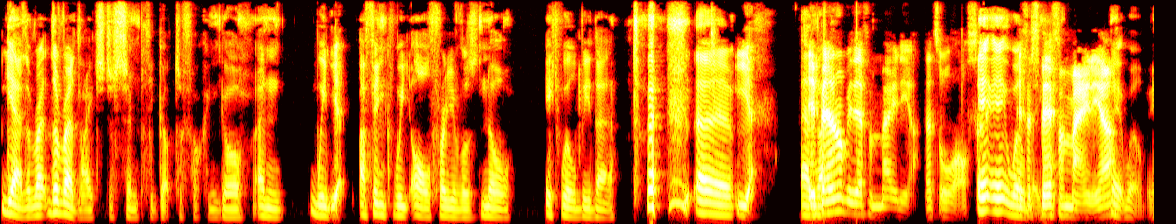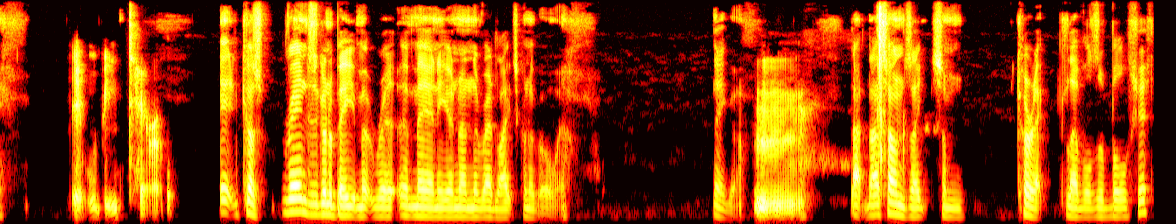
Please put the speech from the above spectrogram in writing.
yeah, the red the red lights just simply got to fucking go. And we, Yeah. I think we all three of us know it will be there. uh, Yeah. and it that- better not be there for Mania. That's all I'll say. it, it will if it's be. there for Mania, It will be. it will be terrible. Because Reigns is going to beat him at, at Mania, and then the red light's going to go away. There you go. Hmm. That that sounds like some correct levels of bullshit.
